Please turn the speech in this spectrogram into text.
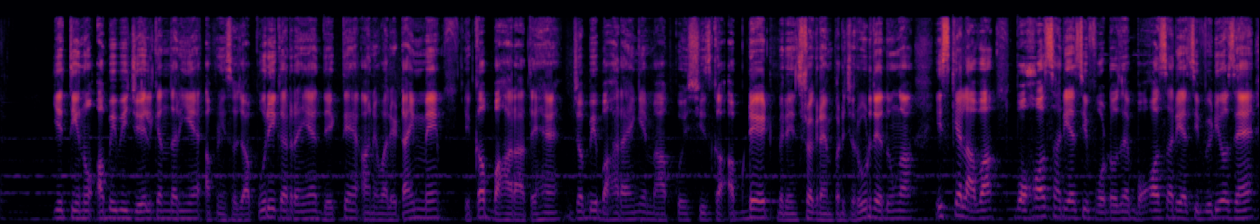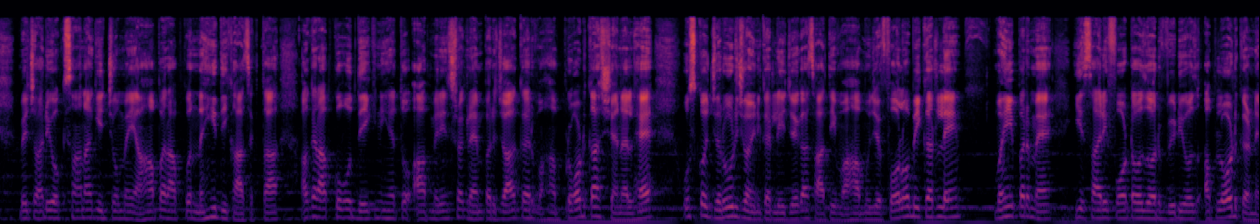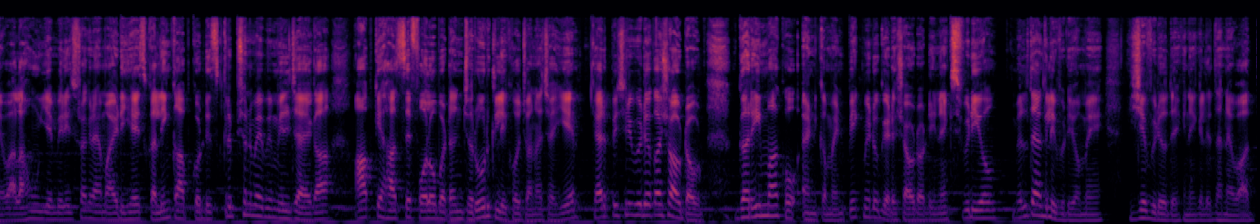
ये तीनों अभी भी जेल के अंदर ही हैं, अपनी सज़ा पूरी कर रहे हैं। देखते हैं आने वाले टाइम में ये कब बाहर आते हैं। जब भी बाहर आएँगे, मैं आपको इस चीज़ का अपडेट मेरे इंस्टाग्राम पर ज़रूर दे दूँगा। इसके अलावा बहुत सारी ऐसी फ़ोटोज़ हैं, बहुत सारी ऐसी वीडियोज़ हैं, बेचारी ओक्साना की, जो मैं यहाँ पर आपको नहीं दिखा सकता। अगर आपको वो देखनी है तो आप मेरे इंस्टाग्राम पर जाकर वहाँ ब्रॉडकास्ट चैनल है, उसको ज़रूर ज्वाइन कर लीजिएगा। साथ ही वहाँ मुझे फॉलो भी कर लें। वहीं पर मैं ये सारी फ़ोटोज़ और वीडियोज़ अपलोड करने वाला हूँ। ये मेरी इंस्टाग्राम आईडी है, इसका लिंक आपको डिस्क्रिप्शन में भी मिल जाएगा। आपके हाथ से फॉलो बटन ज़रूर क्लिक जाना चाहिए। खैर, पिछली वीडियो का शॉर्ट आउट गरिमा को and comment pick me to get shout out in next video मिलते हैं अगली वीडियो में। ये वीडियो देखने के लिए धन्यवाद।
